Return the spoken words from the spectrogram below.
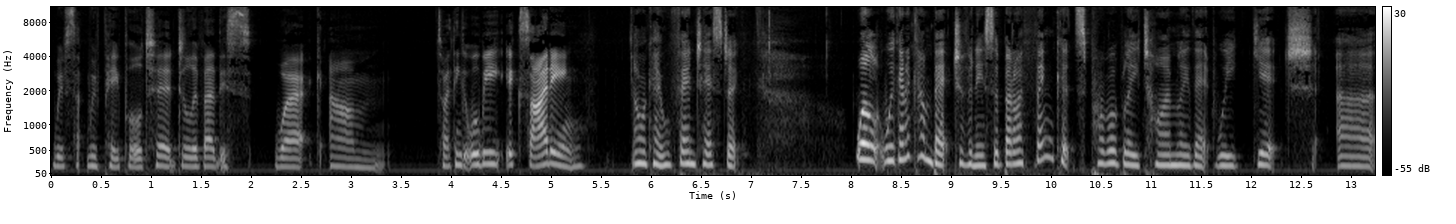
with with people to deliver this work. Um, so I think it will be exciting. Okay, well, fantastic. Well, we're going to come back to Vanessa, but I think it's probably timely that we get uh,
